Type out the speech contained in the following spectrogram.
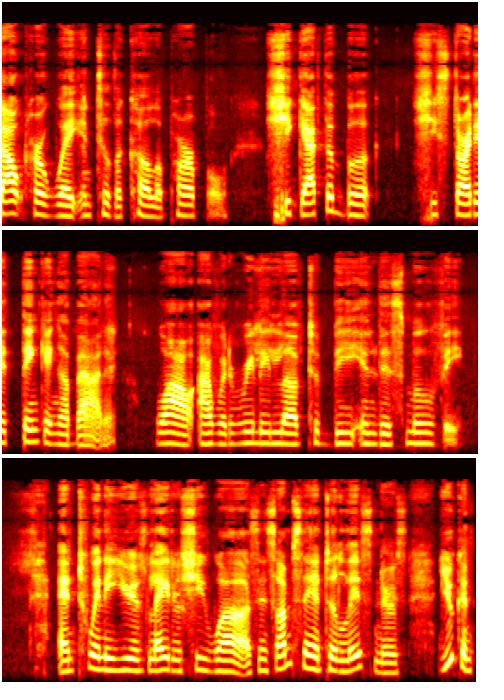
thought her way into the color purple. She got the book, she started thinking about it. Wow, I would really love to be in this movie. And 20 years later, she was. And so I'm saying to listeners, you can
